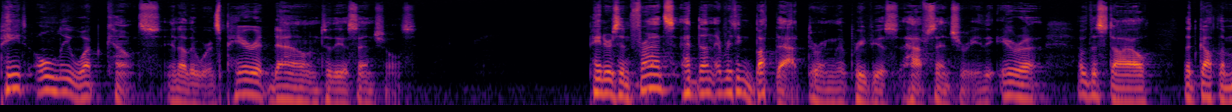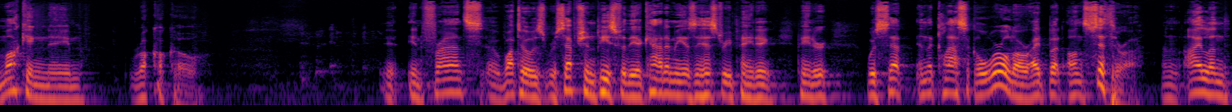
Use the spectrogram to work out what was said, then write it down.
Paint only what counts, in other words, pare it down to the essentials. Painters in France had done everything but that during the previous half century, the era of the style that got the mocking name Rococo. In France, uh, Watteau's reception piece for the Academy as a history painting, painter was set in the classical world, all right, but on Cythera, on an island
